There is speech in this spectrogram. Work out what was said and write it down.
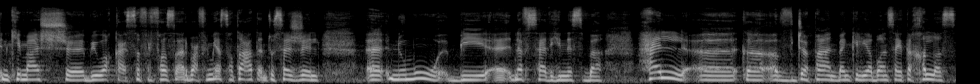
انكماش بواقع 0.4% استطاعت أن تسجل نمو بنفس هذه النسبة. هل في جابان بنك اليابان سيتخلص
